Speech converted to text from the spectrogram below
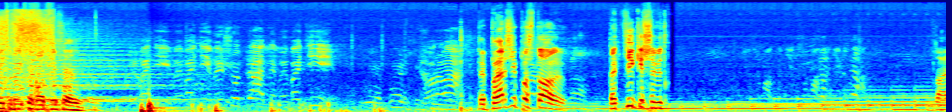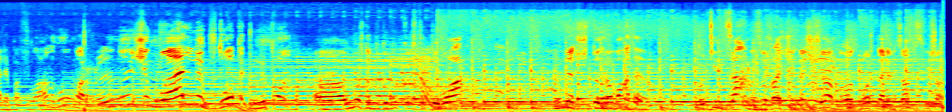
Дуже троєкомандний фол. Ти перший поставив? Так тільки що від. Далі по флангу. Маринич, Мельник в дотик не то. А, можна буде використати вар. М'яч догравати до кінця, незважаючи на що, ну от можна реалізувати свій час.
